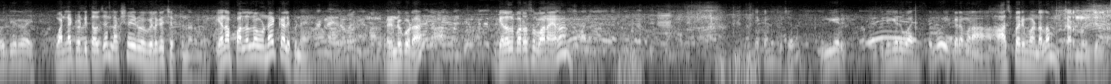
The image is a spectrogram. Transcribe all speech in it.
ఒకటి ఇరవై. వన్ లాక్ ట్వంటీ థౌసండ్ లక్ష ఇరవై వేలుగా చెప్తున్నారు మరి. ఏమైనా పళ్ళలో ఉన్నాయి కలిపినాయి? రెండు కూడా. గెలల భరోసా బాగా ఎక్కడి నుంచి వచ్చారు? మినిగేరి వినిగిరి వాసిస్తులు. ఇక్కడ మన ఆస్పరి మండలం కర్నూలు జిల్లా.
